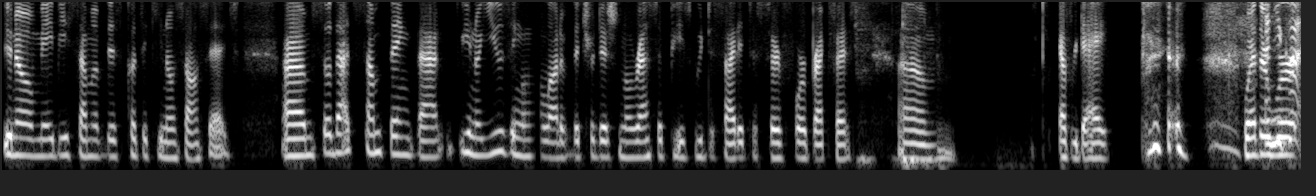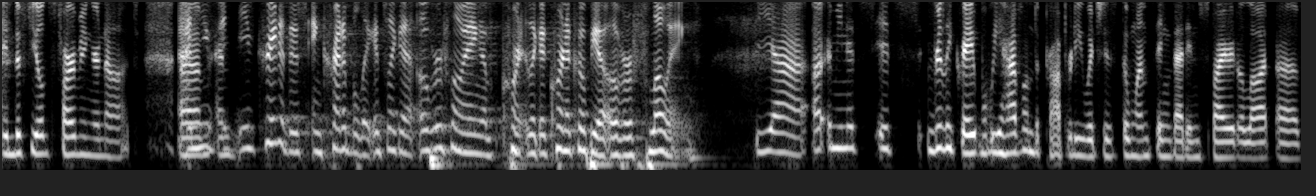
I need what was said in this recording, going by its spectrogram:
you know, maybe some of this cotechino sausage. Um, so that's something that, you know, using a lot of the traditional recipes, we decided to serve for breakfast um, every day. whether we're in the fields farming or not. Um, and, you've, and you've created this incredible, like it's like an overflowing of corn, like a cornucopia overflowing. Yeah, I mean it's it's really great what we have on the property, which is the one thing that inspired a lot of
